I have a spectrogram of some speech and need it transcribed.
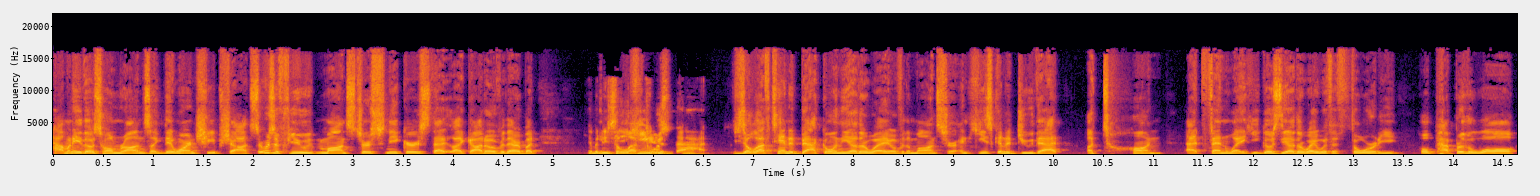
how many of those home runs, like they weren't cheap shots. There was a few monster sneakers that like got over there, but yeah, but he's a left-handed he bat. He's a left-handed bat going the other way over the monster, and he's going to do that a ton at Fenway. He goes the other way with authority. He'll pepper the wall,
